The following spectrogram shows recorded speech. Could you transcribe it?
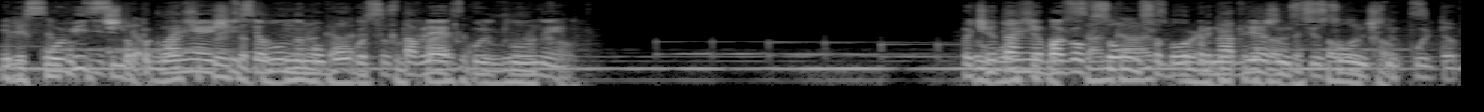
Легко увидеть, что поклоняющийся лунному богу составляет культ Луны. Почитание богов Солнца было принадлежностью солнечных культов.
